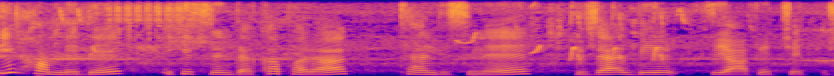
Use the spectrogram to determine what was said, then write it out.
bir hamlede ikisini de kaparak kendisine güzel bir ziyafet çekmiş.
